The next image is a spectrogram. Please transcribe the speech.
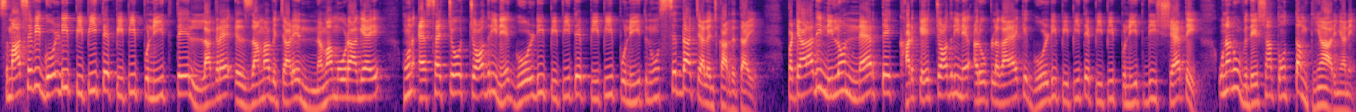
ਸਮਾਜ ਸੇਵੀ ਗੋਲਡੀ ਪੀਪੀ ਤੇ ਪੀਪੀ ਪੁਨੀਤ ਤੇ ਲੱਗ ਰਹੇ ਇਲਜ਼ਾਮਾਂ ਵਿਚਾਲੇ ਨਵਾਂ ਮੋੜ ਆ ਗਿਆ ਏ। ਹੁਣ ਐਸਐਚਓ ਚੌਧਰੀ ਨੇ ਗੋਲਡੀ ਪੀਪੀ ਤੇ ਪੀਪੀ ਪੁਨੀਤ ਨੂੰ ਸਿੱਧਾ ਚੈਲੰਜ ਕਰ ਦਿੱਤਾ ਏ। ਪਟਿਆਲਾ ਦੀ ਨੀਲੋਂ ਨਹਿਰ ਤੇ ਖੜ ਕੇ ਚੌਧਰੀ ਨੇ ਆਰੋਪ ਲਗਾਇਆ ਕਿ ਗੋਲਡੀ ਪੀਪੀ ਤੇ ਪੀਪੀ ਪੁਨੀਤ ਦੀ ਸ਼ਹਿ ਤੇ ਉਹਨਾਂ ਨੂੰ ਵਿਦੇਸ਼ਾਂ ਤੋਂ ਧਮਕੀਆਂ ਆ ਰਹੀਆਂ ਨੇ।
